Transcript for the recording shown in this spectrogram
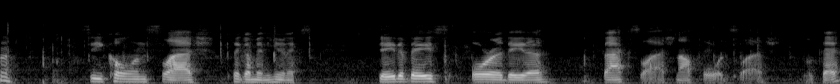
C colon slash, I think I'm in Unix. Database oradata backslash, not forward slash. Okay?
